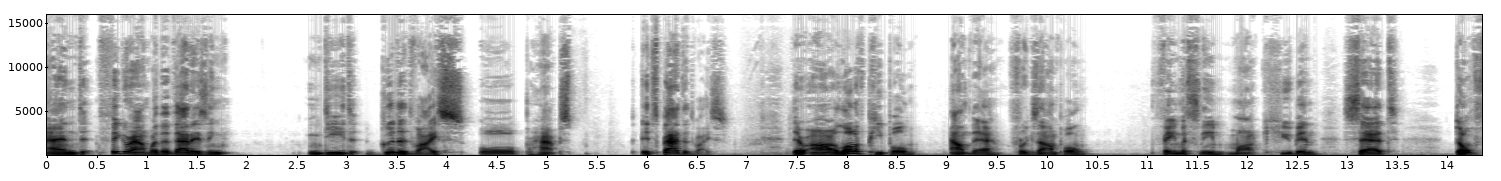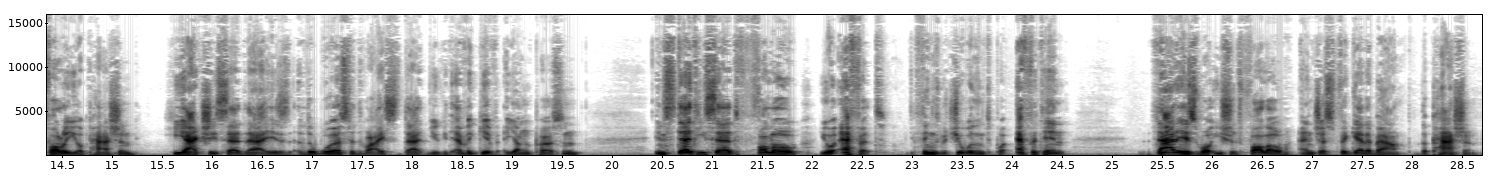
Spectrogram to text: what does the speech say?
and figure out whether that is in, indeed good advice or perhaps it's bad advice. There are a lot of people out there, for example, famously, Mark Cuban said, Don't follow your passion. He actually said that is the worst advice that you could ever give a young person. Instead, he said, Follow your effort, things which you're willing to put effort in. That is what you should follow and just forget about the passion.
